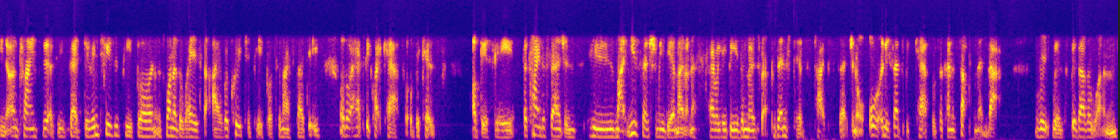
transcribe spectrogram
you know, I'm trying to, as you said, do interviews with people, and it was one of the ways that I recruited people to my study. Although I had to be quite careful because obviously the kind of surgeons who might use social media might not necessarily be the most representative type of surgeon, or, or at least I had to be careful to kind of supplement that route with, with other ones.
